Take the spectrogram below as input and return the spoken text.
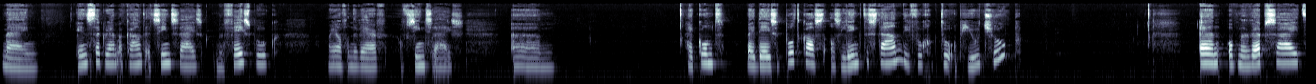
mijn Instagram-account, het Zienswijs, mijn Facebook, Marjan van der Werf of Zienswijs. Um, hij komt bij deze podcast als link te staan. Die voeg ik toe op YouTube. En op mijn website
